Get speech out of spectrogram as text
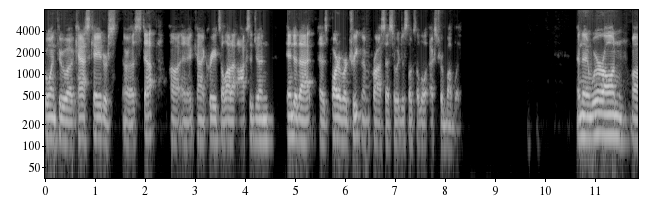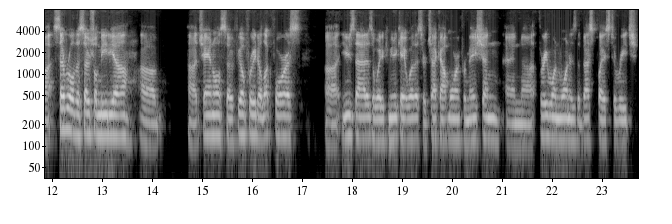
going through a cascade or, or a step uh, and it kind of creates a lot of oxygen into that as part of our treatment process. So it just looks a little extra bubbly. And then we're on uh, several of the social media uh, uh channels. So feel free to look for us, uh, use that as a way to communicate with us or check out more information. And uh, 311 is the best place to reach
